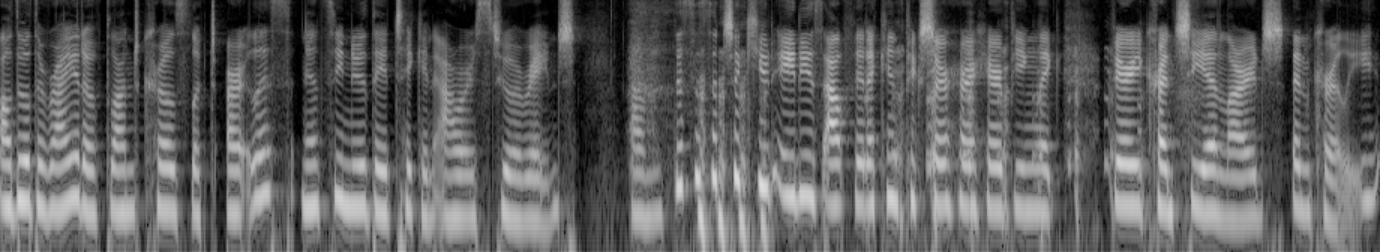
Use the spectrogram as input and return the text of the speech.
Although the riot of blonde curls looked artless, Nancy knew they'd taken hours to arrange. Um, this is such a cute 80s outfit. I can picture her hair being like very crunchy and large and curly.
